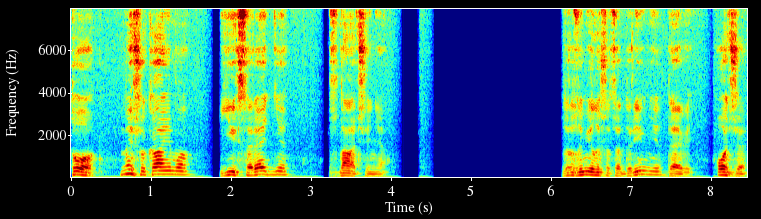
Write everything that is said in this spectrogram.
То ми шукаємо їх середнє значення. Зрозуміли, що це дорівнює 9. Отже,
